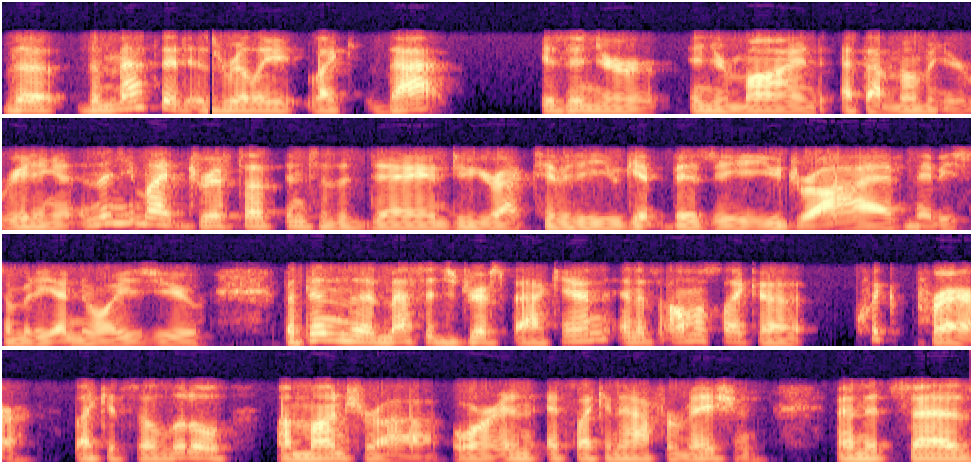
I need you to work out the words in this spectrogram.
the the method is really like that is in your in your mind at that moment you're reading it and then you might drift up into the day and do your activity. You get busy you drive maybe somebody annoys you but then the message drifts back in and it's almost like a quick prayer like it's a little a mantra or an, it's like an affirmation and it says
